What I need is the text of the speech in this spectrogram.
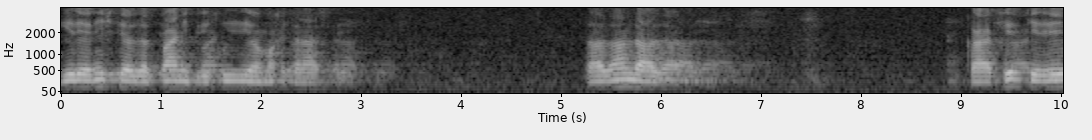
ږیره یې نشته او زلفانې پریښودې دي او مخې ته ناست دی دا ځان له عذاب دی کافر چې دی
